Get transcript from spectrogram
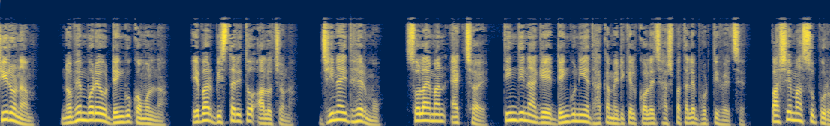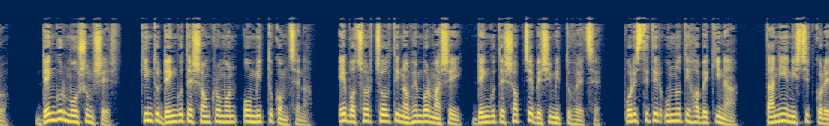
শিরোনাম, নভেম্বরেও ডেঙ্গু কমল না এবার বিস্তারিত আলোচনা। ঝিনাইদহের মো। সোলাইমান এক ছয়, তিন দিন আগে ডেঙ্গু নিয়ে ঢাকা মেডিকেল কলেজ হাসপাতালে ভর্তি হয়েছে। পাশে মা সুপুরো। ডেঙ্গুর মৌসুম শেষ, কিন্তু ডেঙ্গুতে সংক্রমণ ও মৃত্যু কমছে না। এ বছর চলতি নভেম্বর মাসেই ডেঙ্গুতে সবচেয়ে বেশি মৃত্যু হয়েছে। পরিস্থিতির উন্নতি হবে কি না, তা নিয়ে নিশ্চিত করে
